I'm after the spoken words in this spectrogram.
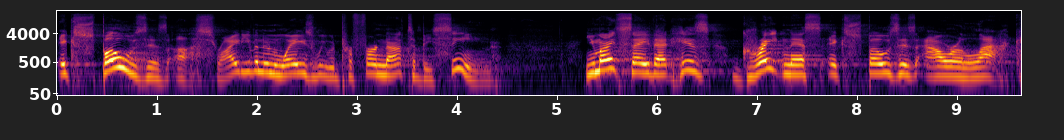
exposes us, right? Even in ways we would prefer not to be seen. You might say that his greatness exposes our lack.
